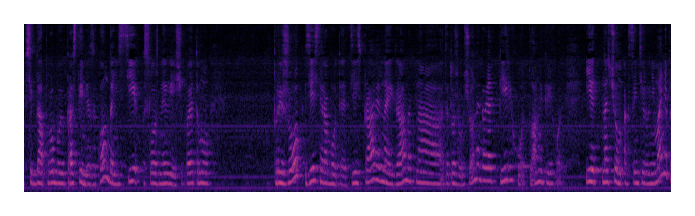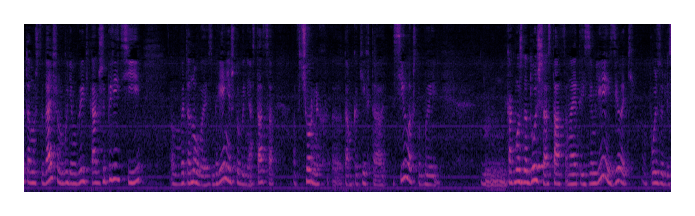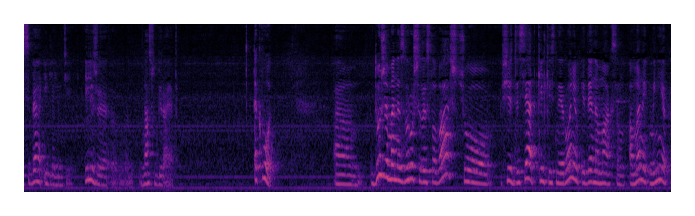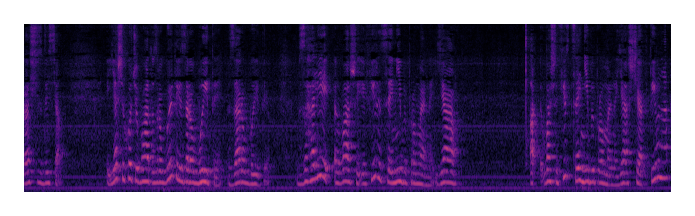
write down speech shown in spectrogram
всегда пробую простым языком донести сложные вещи. Поэтому прыжок здесь не работает. Здесь правильно и грамотно, это тоже ученые говорят, переход, плавный переход. И на чем акцентирую внимание, потому что дальше мы будем говорить, как же перейти в это новое измерение, чтобы не остаться в черных э, там каких-то силах, чтобы как можно дольше остаться на этой земле и сделать пользу для себя и для людей. Или же э, нас убирает. Так от, дуже мене зворушили слова, що 60 кількість нейронів іде на максимум, а мене, мені якраз 60. Я ще хочу багато зробити і заробити. заробити. Взагалі, ваші ефіри це ніби про мене. Я... А, Ваш ефір це ніби про мене. Я ще активна,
